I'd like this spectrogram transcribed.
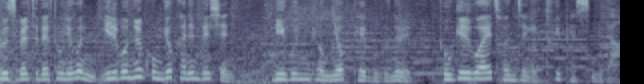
루즈벨트 대통령은 일본을 공격하는 대신 미군 병력 대부분을 독일과의 전쟁에 투입했습니다.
